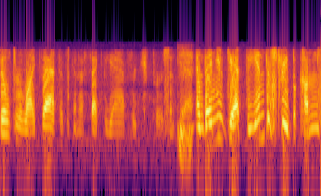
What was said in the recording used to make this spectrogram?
filter like that that's going to affect the average person. Yeah. And then you get the industry becomes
